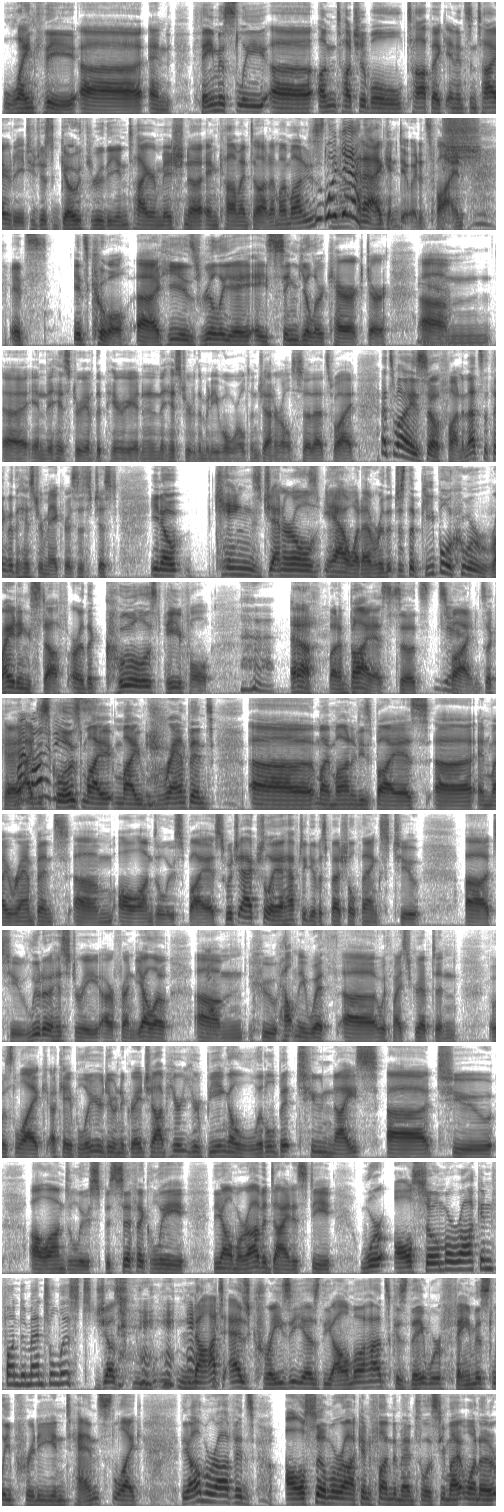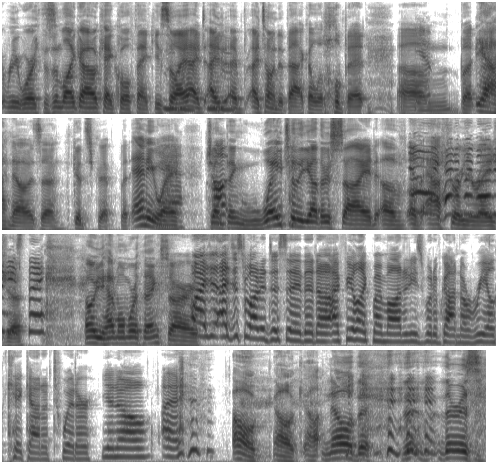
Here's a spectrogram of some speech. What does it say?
lengthy uh, and famously uh, untouchable topic in its entirety to just go through the entire Mishnah and comment on it. My mind is just like, yeah, nah, I can do it. It's fine. it's it's cool. Uh, he is really a, a singular character um, uh, in the history of the period and in the history of the medieval world in general. So that's why that's why he's so fun. And that's the thing with the history makers is just you know kings, generals, yeah, whatever. That just the people who are writing stuff are the coolest people. yeah, but I'm biased, so it's, it's Yeah. fine. It's okay. I disclosed my my rampant uh, Maimonides bias uh, and my rampant um, Al Andalus bias, which actually I have to give a special thanks to. Uh, to Ludo History, our friend Yellow, um, who helped me with uh, with my script, and it was like, okay, Blue, you're doing a great job here. You're being a little bit too nice uh, to Al Andalus, specifically the Almoravid dynasty. We're also Moroccan fundamentalists, just not as crazy as the Almohads, because they were famously pretty intense. Like the Almoravids, also Moroccan fundamentalists. You might want to rework this. I'm like, oh, okay, cool, thank you. So I, I, I, I toned it back a little bit. Um, But yeah, no, it's a good script. But anyway, Yeah. jumping way to the other side of, No, of Afro Eurasia. Thing. Oh, you had one more thing? Sorry. Well, I, I just wanted to say that uh, I feel like my Maimonides would have gotten a real kick out of Twitter. You know, I, Oh, oh God, no! The, the there is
